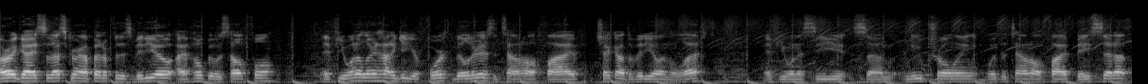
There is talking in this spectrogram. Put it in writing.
Alright guys, so that's going to wrap it up for this video. I hope it was helpful. If you want to learn how to get your fourth builder as a Town Hall 5, check out the video on the left. If you want to see some noob trolling with the Town Hall 5 base setup,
